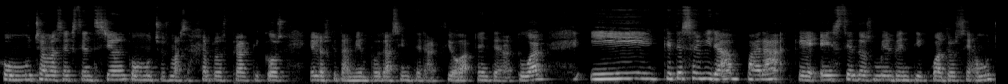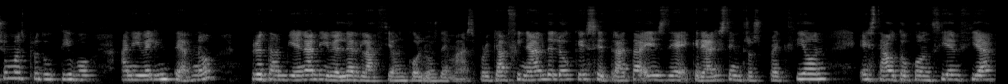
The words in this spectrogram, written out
con mucha más extensión, con muchos más ejemplos prácticos en los que también podrás interactuar. Y que te servirá para que este 2024 sea mucho más productivo a nivel interno, pero también a nivel de relación con los demás, porque al final de lo que se trata es de crear esta introspección, esta autoconciencia,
